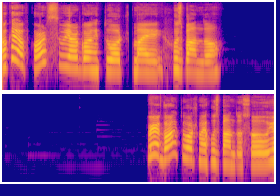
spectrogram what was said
Okay, of course, we are going to watch my husbando. We are going to watch my husbando, so you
